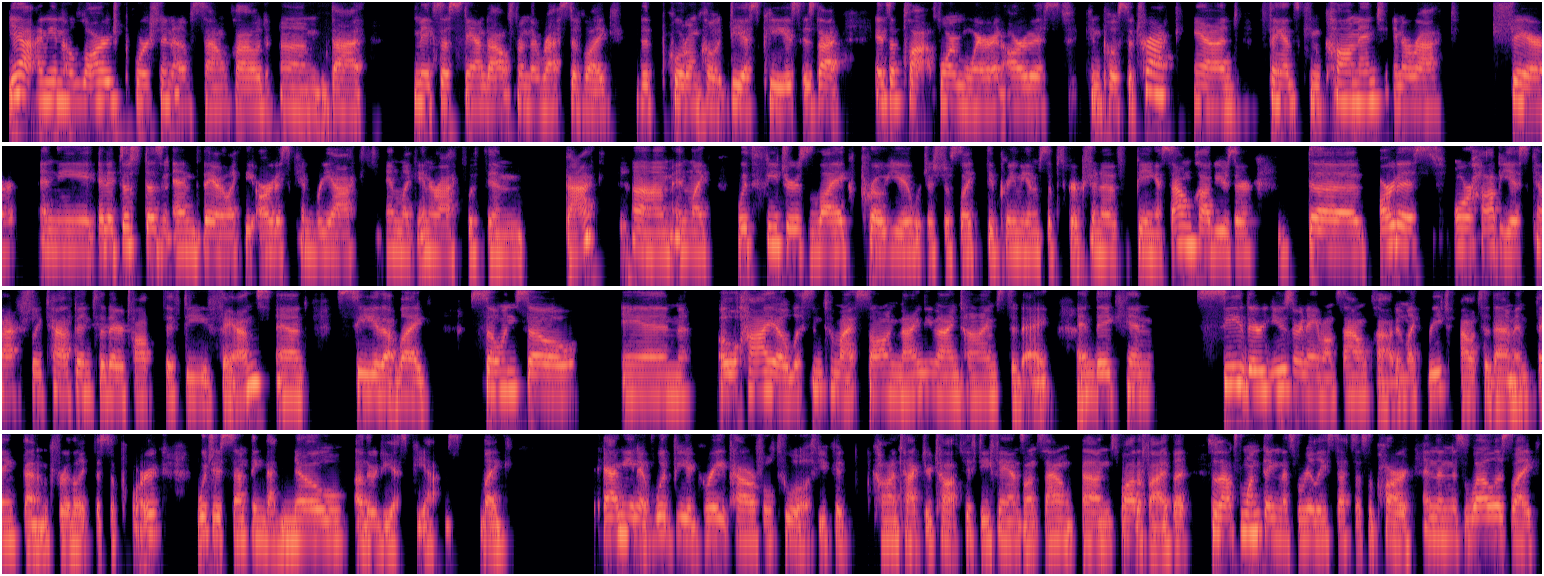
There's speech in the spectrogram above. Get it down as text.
Yeah, I mean, a large portion of SoundCloud um, that makes us stand out from the rest of like the quote unquote DSPs is that it's a platform where an artist can post a track and fans can comment, interact, share and the and it just doesn't end there. Like the artist can react and like interact with them back um and like with features like pro u which is just like the premium subscription of being a soundcloud user the artist or hobbyist can actually tap into their top 50 fans and see that like so and so in ohio listened to my song 99 times today and they can see their username on SoundCloud and like reach out to them and thank them for like the support, which is something that no other DSP has. Like, I mean, it would be a great, powerful tool if you could contact your top 50 fans on Sound on Spotify. But so that's one thing that's really sets us apart. And then as well as like,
